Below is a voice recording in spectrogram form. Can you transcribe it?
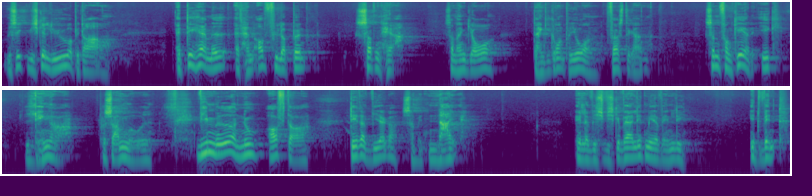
hvis ikke vi skal lyve og bedrage, at det her med, at han opfylder bøn sådan her, som han gjorde, da han gik rundt på jorden første gang, sådan fungerer det ikke længere på samme måde. Vi møder nu oftere det, der virker som et nej. Eller hvis vi skal være lidt mere venlige, et vent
